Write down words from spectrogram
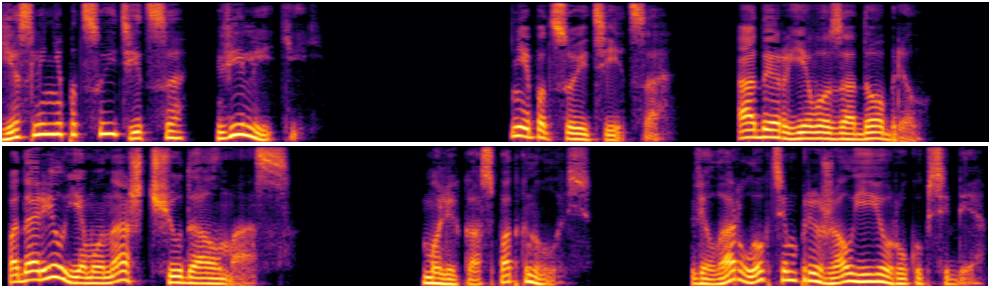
Если не подсуетиться, великий. Не подсуетиться. Адер его задобрил. Подарил ему наш чудо-алмаз. Малика споткнулась. Вилар локтем прижал ее руку к себе.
